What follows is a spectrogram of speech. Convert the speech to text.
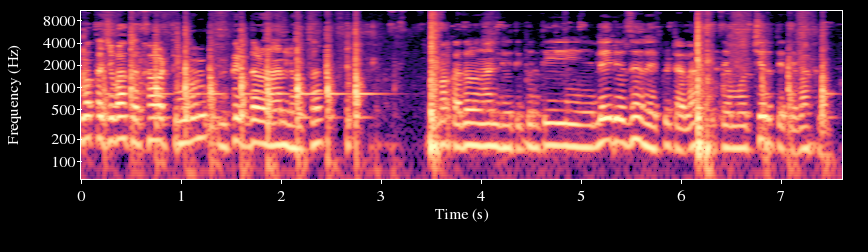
मकाची भाकर खावडती म्हणून पीठ दळून आणलं होतं. मका दळून आणली होती पण ती लय दिवस झालंय पिठाला त्यामुळे चिरते ते भाकर.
